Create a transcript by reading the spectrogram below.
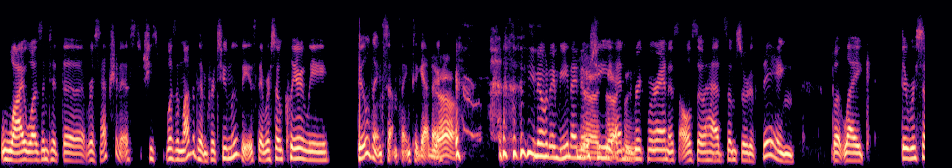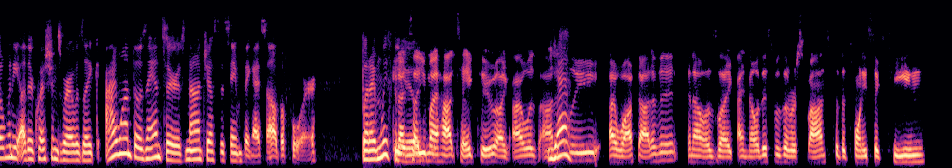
why wasn't it the receptionist? She was in love with him for two movies. They were so clearly building something together. yeah you know what I mean? I know Yeah, she exactly. and Rick Moranis also had some sort of thing, but like there were so many other questions where I was like, I want those answers, not just the same thing I saw before. But I'm with Can you. I tell you my hot take too? Like I was Yeah. honestly, I walked out of it and I was like, I know this was a response to the 2016.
